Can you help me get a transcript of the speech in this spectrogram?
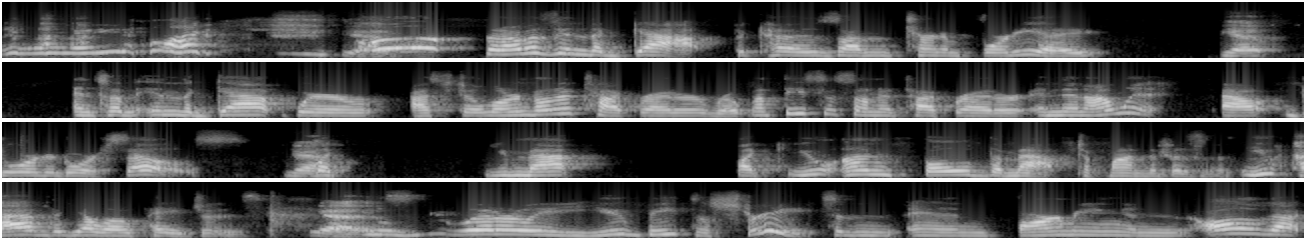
you know what i mean like yes. oh, but i was in the gap because i'm turning 48 Yep. And so I'm in the gap where I still learned on a typewriter, wrote my thesis on a typewriter, and then I went out door to door sales. Yeah. Like you map, like you unfold the map to find the business. You have the yellow pages. Yes. You literally you beat the streets and and farming and all of that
